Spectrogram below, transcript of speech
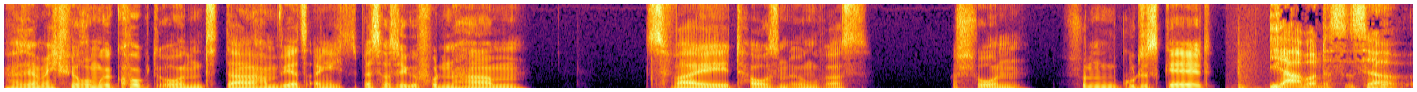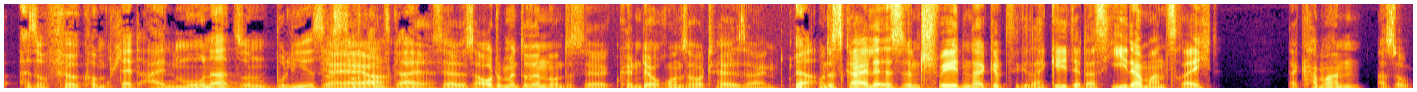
Also wir haben echt viel rumgeguckt und da haben wir jetzt eigentlich das Beste, was wir gefunden haben, 2000 irgendwas. Was schon, schon gutes Geld. Ja, aber das ist ja, also für komplett einen Monat so ein Bulli ist das ja, doch ja, ganz Da geil. ist ja das Auto mit drin und das ja, könnte ja auch unser Hotel sein. Ja. Und das Geile ist, in Schweden, da, gibt's, da gilt ja das Jedermannsrecht. Da kann man, also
